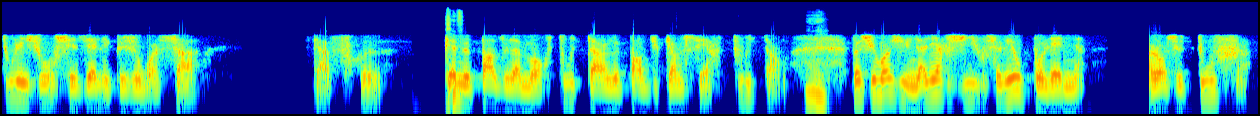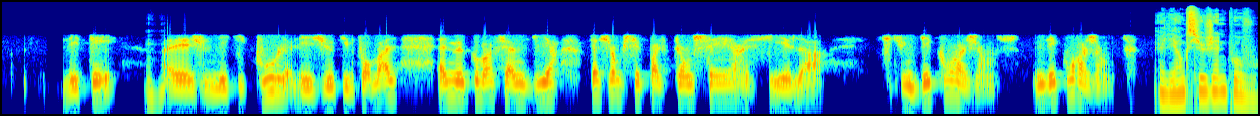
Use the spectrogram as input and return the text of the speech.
tous les jours chez elle et que je vois ça, c'est affreux. Qu'elle me parle de la mort tout le temps, elle me parle du cancer tout le temps. Parce que moi, j'ai une allergie, vous savez, au pollen. Alors, je touche l'été, mhm. j'ai le nez qui coule, les yeux qui me font mal. Elle me commence à me dire attention que c'est pas le cancer ici et là. C'est une décourageante, une décourageante. Elle est anxiogène pour vous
